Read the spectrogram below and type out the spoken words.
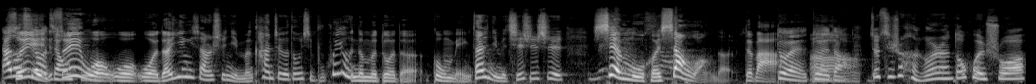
大家都需要所以。所以我我我的印象是，你们看这个东西不会有那么多的共鸣，但是你们其实是羡慕和向往的，对吧？对对的，啊就其实很多人都会说，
